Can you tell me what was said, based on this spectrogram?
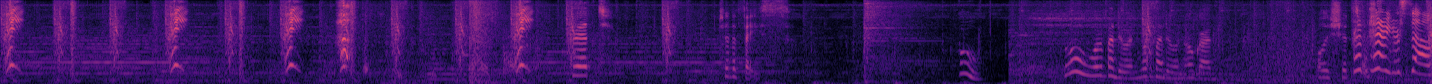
Hey. Hey. Hey. Huh. Hey. Crit. To the face. Ooh. What am I doing? What am I doing? Oh, God. Holy shit. Prepare yourself.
